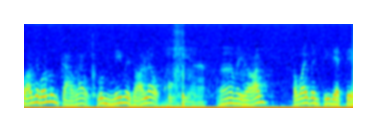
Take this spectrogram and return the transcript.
สอนเฉพาะรุ่นเก่าแล้ว รุ่นนี้ไม่สอนแล้วคุกกี้นะเออไม่สอน เอาไว้เป็นทีเด็ดสิ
